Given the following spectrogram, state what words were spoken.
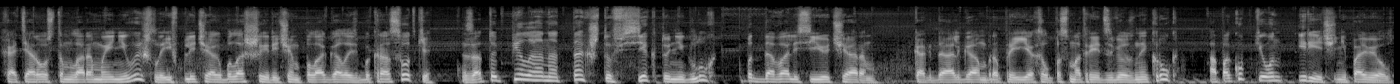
Хотя ростом Лара Мэй не вышла и в плечах была шире, чем полагалось бы красотке, зато пела она так, что все, кто не глух, поддавались ее чарам. Когда Альгамбра приехал посмотреть «Звездный круг», о покупке он и речи не повел.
